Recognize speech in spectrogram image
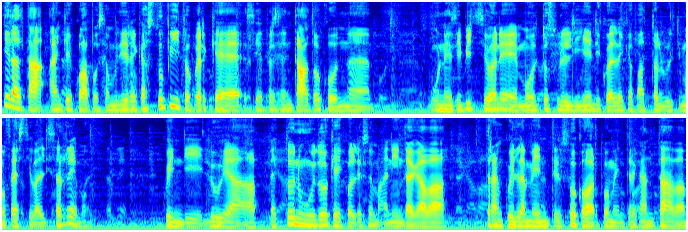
In realtà anche qua possiamo dire che ha stupito perché si è presentato con un'esibizione molto sulle linee di quelle che ha fatto all'ultimo festival di Sanremo. Quindi lui a petto nudo che con le sue mani indagava tranquillamente il suo corpo mentre cantava.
